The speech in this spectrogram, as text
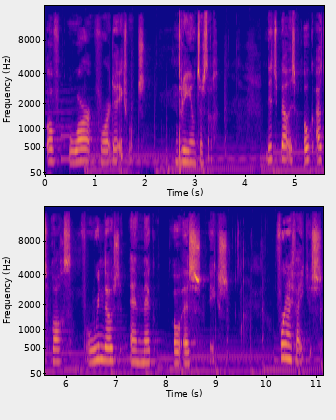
of War voor de Xbox 360. Dit spel is ook uitgebracht voor Windows en Mac OS X. Fortnite feitjes.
